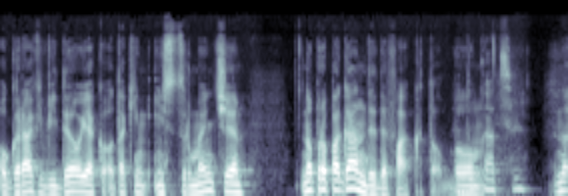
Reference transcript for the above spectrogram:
o grach wideo jako o takim instrumencie no, propagandy de facto. Bo, Edukacji. no,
